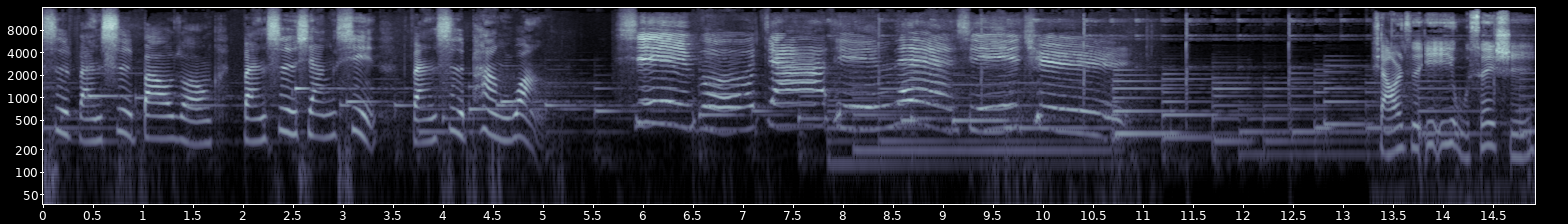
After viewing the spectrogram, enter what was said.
是凡事包容，凡事相信，凡事盼望。幸福家庭练习曲。小儿子依依五岁时，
